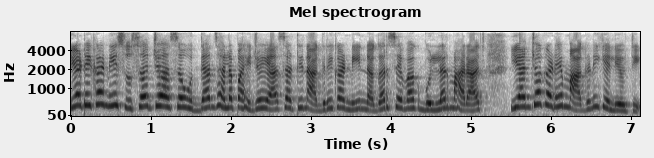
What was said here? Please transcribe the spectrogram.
या ठिकाणी सुसज्ज असं उद्यान झालं पाहिजे. यासाठी नागरिकांनी नगरसेवक बुल्लर महाराज यांच्याकडे मागणी केली होती.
